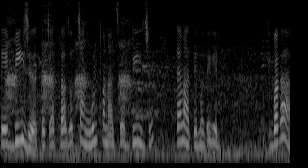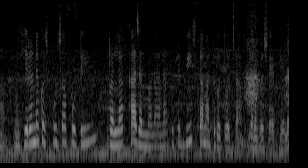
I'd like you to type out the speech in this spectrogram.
ते बीज त्याच्यातला जो चांगुलपणाचं बीज त्या मातेमध्ये गेलं. बघा हिरण्यकशपूच्या पोटी प्रल्हाद का जन्माला आला? तर ते बीज त्या मातृत्वाच्या गर्भाशयात गेलं.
